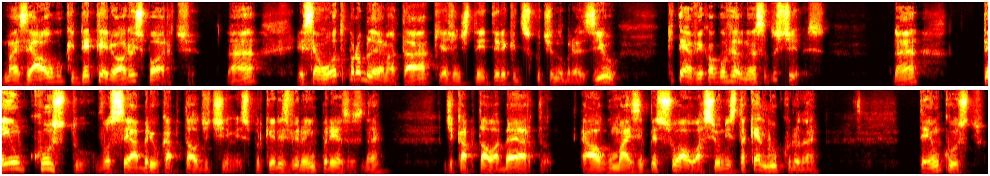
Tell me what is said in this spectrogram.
mas é algo que deteriora o esporte. Tá? Esse é um outro problema, tá? Que a gente teria que discutir no Brasil, que tem a ver com a governança dos times. Né? Tem um custo você abrir o capital de times, porque eles viram empresas, né? De capital aberto é algo mais impessoal. O acionista quer lucro, né? Tem um custo.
